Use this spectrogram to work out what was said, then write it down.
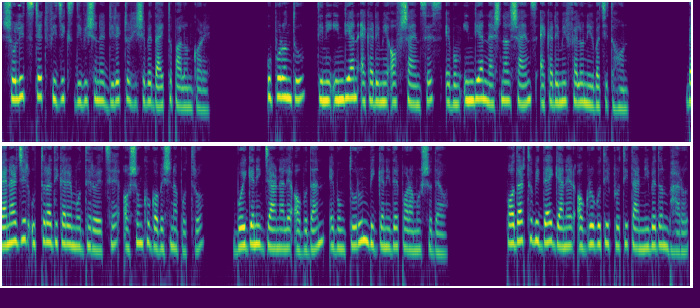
সলিড স্টেট ফিজিক্স ডিভিশনের ডিরেক্টর হিসেবে দায়িত্ব পালন করে। উপরন্তু, তিনি ইন্ডিয়ান একাডেমি অফ সায়েন্সেস এবং ইন্ডিয়ান ন্যাশনাল সায়েন্স একাডেমির ফেলো নির্বাচিত হন। ব্যানার্জির উত্তরাধিকারের মধ্যে রয়েছে অসংখ্য গবেষণাপত্র, বৈজ্ঞানিক জার্নালে অবদান এবং তরুণ বিজ্ঞানীদের পরামর্শ দেওয়া। পদার্থবিদ্যায় জ্ঞানের অগ্রগতির প্রতি তার নিবেদন ভারত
